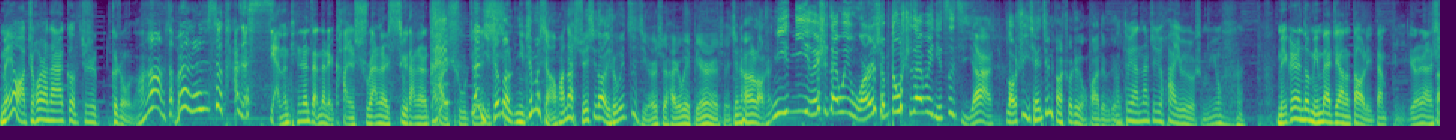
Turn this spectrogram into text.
没有啊，只会让大家更就是各种啊，怎么就他这闲的，天天在那里看书，在那里睡，在那里看书。那你这么你这么想的话，那学习到底是为自己而学，还是为别人而学？经常有老师，你你以为是在为我而学，不都是在为你自己呀、老师以前经常说这种话，对不对啊？对呀、那这句话又有什么用呢？每个人都明白这样的道理，但比仍然是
